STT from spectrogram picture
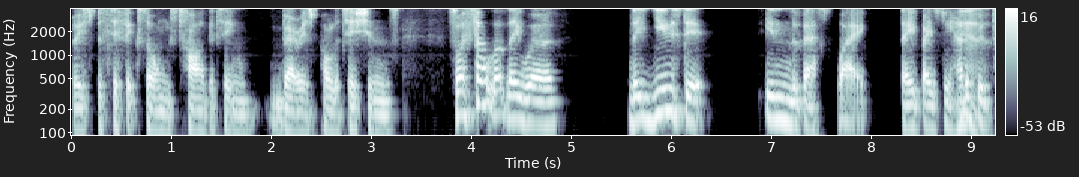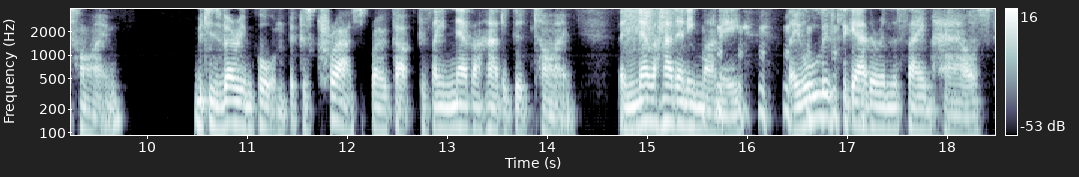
very specific songs targeting various politicians. So I felt that they were, they used it in the best way. They basically had Yeah. a good time, which is very important because Crass broke up because they never had a good time. They never had any money. they all lived together in the same house.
